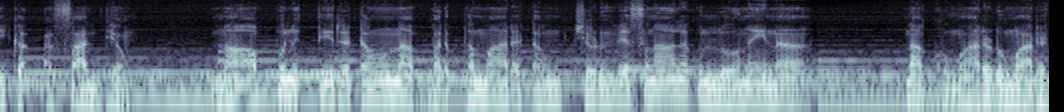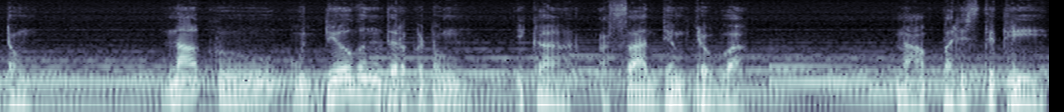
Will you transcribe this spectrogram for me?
ఇక అసాధ్యం. నా అప్పులు తీరటం నా భర్త మారటం చెడు వ్యసనాలకు లోనైన నా కుమారుడు మారటం నాకు ఉద్యోగం దొరకటం ఇక అసాధ్యం ప్రవ్వా. నా పరిస్థితి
